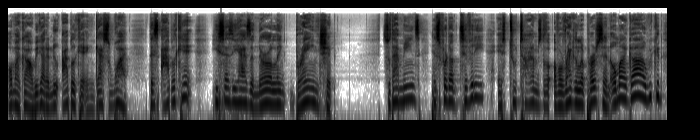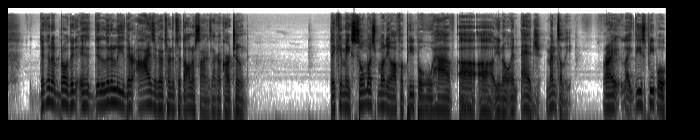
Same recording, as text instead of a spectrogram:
"Oh my god, we got a new applicant and guess what? This applicant, he says he has a Neuralink brain chip so that means his productivity is two times of a regular person. Oh my God, we could. They're gonna, bro. They, they literally, their eyes are gonna turn into dollar signs like a cartoon. They can make so much money off of people who have, uh, uh, you know, an edge mentally, right? Like these people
